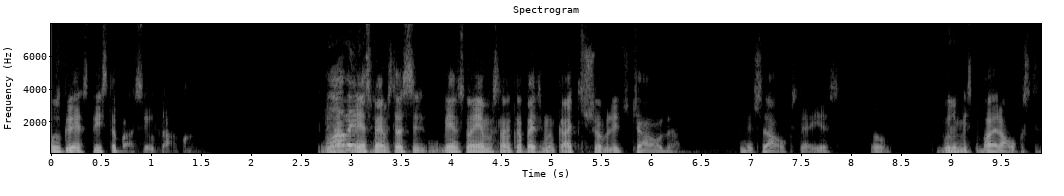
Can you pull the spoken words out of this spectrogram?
uzgriezt istabā siltāku. Jā, Labi. un iespējams, tas ir viens no iemesliem, kāpēc man kaķis šobrīd čauda. Viņš ir augstējies. Guļamistabā ir augsts.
